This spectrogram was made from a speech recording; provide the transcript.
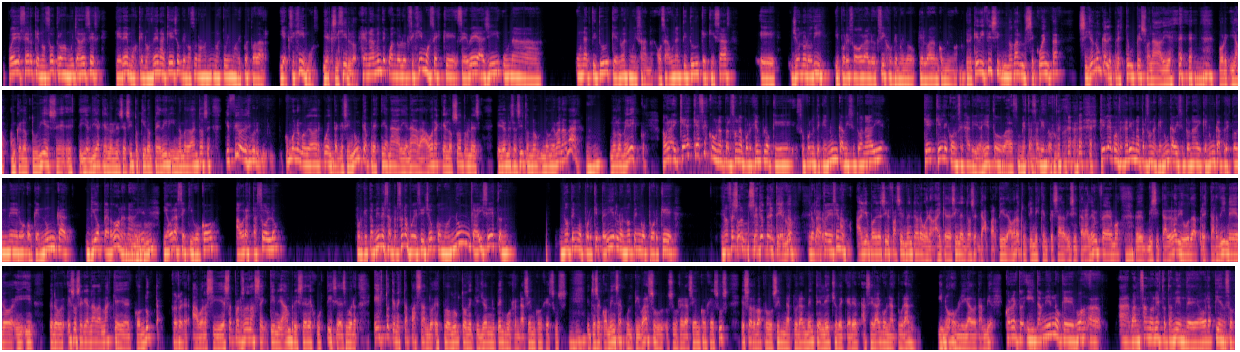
puede ser que nosotros muchas veces queremos que nos den aquello que nosotros no estuvimos dispuestos a dar. Y exigimos. Y exigirlo. Generalmente cuando lo exigimos es que se ve allí una, una actitud que no es muy sana. O sea, una actitud que quizás eh, yo no lo di y por eso ahora lo exijo que, me lo, que lo hagan conmigo. Pero qué difícil no darse cuenta si yo nunca le presté un peso a nadie, porque, aunque lo tuviese, este, y el día que lo necesito quiero pedir y no me lo da, entonces, qué feo decir, ¿cómo no me voy a dar cuenta que si nunca presté a nadie nada, ahora que los otros que yo necesito no, me van a dar? No lo merezco. Ahora, ¿qué, ¿qué haces con una persona, por ejemplo, que supónete que nunca visitó a nadie ¿Qué, le aconsejarías? Y esto me está saliendo. ¿Qué le aconsejaría a una persona que nunca visitó a nadie, que nunca prestó dinero o que nunca dio perdón a nadie y ahora se equivocó, ahora está solo? Porque también esa persona puede decir, yo como nunca hice esto, no tengo por qué pedirlo, no tengo por qué no sé, si yo te entiendo lo que estoy diciendo. alguien podría decir fácilmente ahora, bueno, hay que decirle entonces, a partir de ahora tú tienes que empezar a visitar al enfermo, eh, visitar a la viuda, prestar dinero, y, pero eso sería nada más que conducta. Correcto. Eh, ahora, si esa persona tiene hambre y sed de justicia, decir, bueno, esto que me está pasando es producto de que yo no tengo relación con Jesús, entonces comienza a cultivar su, su relación con Jesús, eso le va a producir naturalmente el hecho de querer hacer algo natural y no obligado también. Correcto. Y también lo que vos, ah, avanzando en esto también, de ahora pienso,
